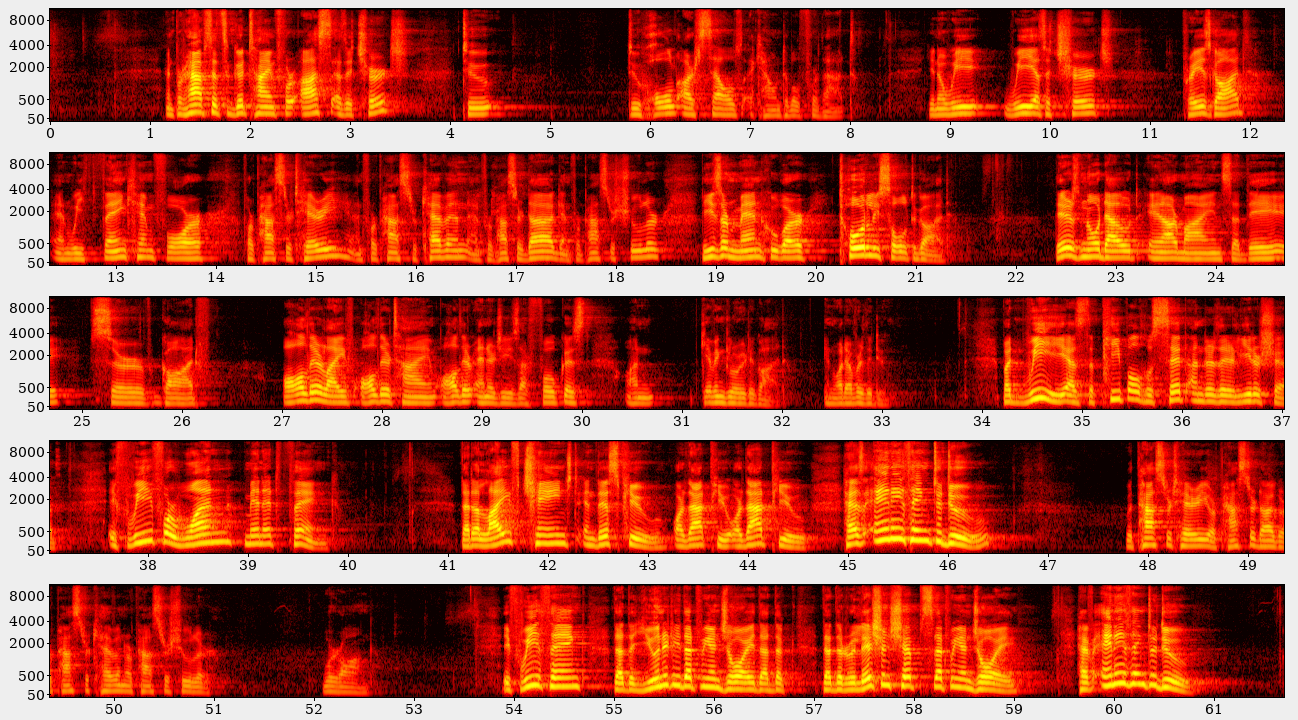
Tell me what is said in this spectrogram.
And perhaps it's a good time for us as a church to, to hold ourselves accountable for that. You know, we, we as a church praise God and we thank Him for for Pastor Terry and for Pastor Kevin and for Pastor Doug and for Pastor Schuler. These are men who are totally sold to God. There's no doubt in our minds that they serve God. All their life, all their time, all their energies are focused on giving glory to God in whatever they do. But we, as the people who sit under their leadership, if we for one minute think that a life changed in this pew or that pew or that pew has anything to do with Pastor Terry or Pastor Doug or Pastor Kevin or Pastor Schuler, we're wrong. If we think that the unity that we enjoy, that the, that the relationships that we enjoy have anything to do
